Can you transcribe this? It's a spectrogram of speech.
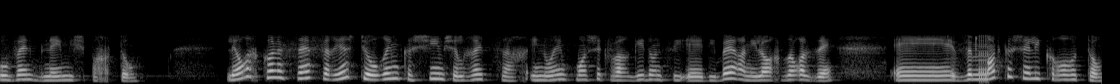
ובין בני משפחתו. לאורך כל הספר יש תיאורים קשים של רצח, עינויים כמו שכבר גדעון אה, דיבר, אני לא אחזור על זה, אה, ומאוד קשה לקרוא אותו.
